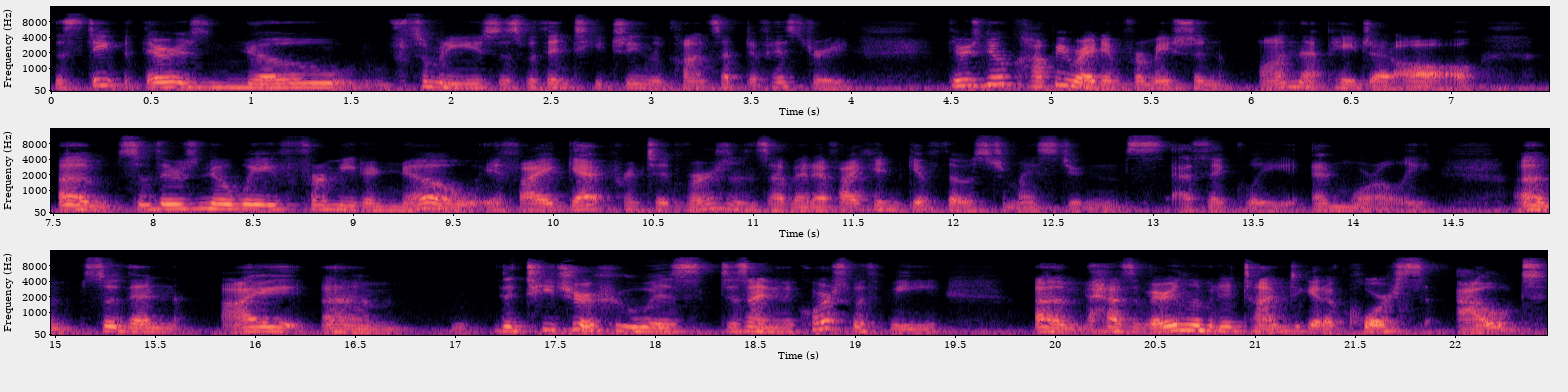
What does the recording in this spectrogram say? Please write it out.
the state, but there is no so many uses within teaching the concept of history. There's no copyright information on that page at all. Um, so there's no way for me to know if I get printed versions of it, if I can give those to my students ethically and morally. Um, so then I, um, the teacher who is designing the course with me, um, has a very limited time to get a course out.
